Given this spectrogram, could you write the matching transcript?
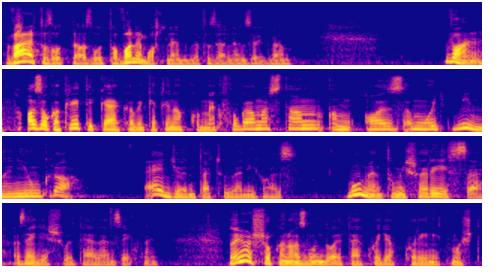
Változott-e azóta? Van-e most lendület az ellenzékben? Van. Azok a kritikák, amiket én akkor megfogalmaztam, az amúgy mindannyiunkra egyöntetően igaz. Momentum is a része az Egyesült Ellenzéknek. Nagyon sokan azt gondolták, hogy akkor én itt most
